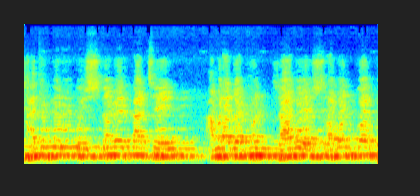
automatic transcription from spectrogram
সাধুগুরু বৈষ্ণবের কাছে আমরা যখন যাব, শ্রবণ করব,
